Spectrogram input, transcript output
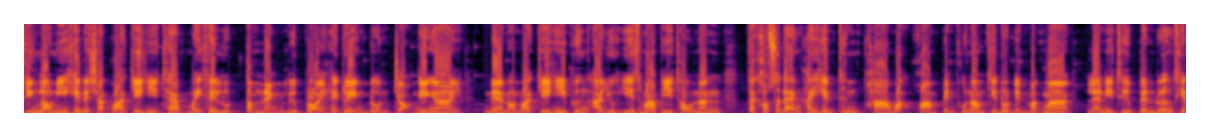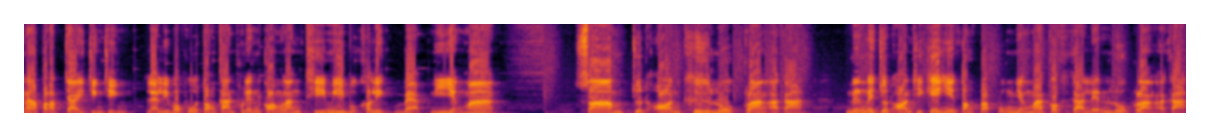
สิ่งเหล่านี้เห็นได้ชัดว่าเกฮีแทบไม่เคยหลุดตำแหน่งหรือปล่อยให้ตัวเองโดนเจาะง่าย ๆ แน่นอนว่าเกฮีเพิ่งอายุ 25 ปีเท่านั้น แต่เขาแสดงให้เห็นถึงภาวะความเป็นผู้นำที่โดดเด่นมากๆ และนี่ถือเป็นเรื่องที่น่าประทับใจจริง ๆ และลิเวอร์พูลต้องการผู้เล่นกองหลังที่มีบุคลิกแบบนี้อย่างมาก 3. จุดอ่อนคือลูกกลางอากาศ หนึ่งในจุดอ่อนที่เกฮีต้องปรับปรุงอย่างมากก็คือการเล่นลูกกลางอากาศ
